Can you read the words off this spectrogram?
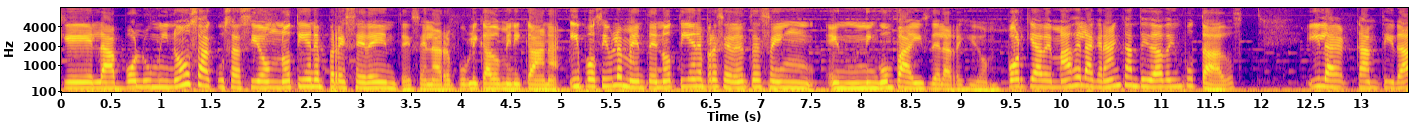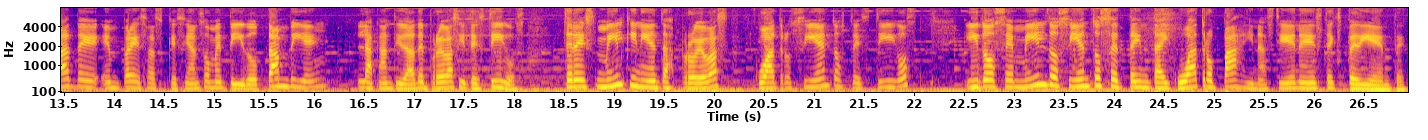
que la voluminosa acusación no tiene precedentes en la República Dominicana y posiblemente no tiene precedentes en, en ningún país de la región, porque además de la gran cantidad de imputados y la cantidad de empresas que se han sometido, también la cantidad de pruebas y testigos. 3.500 pruebas, 400 testigos y 12.274 páginas tiene este expediente.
